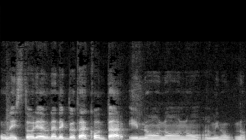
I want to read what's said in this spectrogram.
una historia, de una anécdota a contar y no, no, no, a mí no, no.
